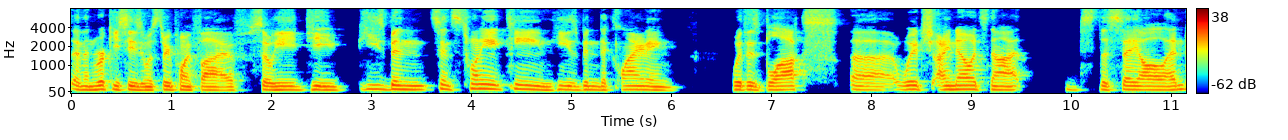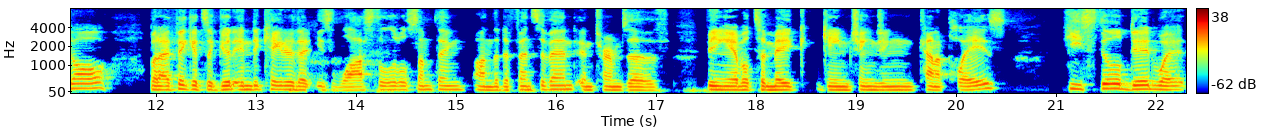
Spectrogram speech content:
and then rookie season was 3.5 so he he he's been since 2018 he's been declining with his blocks uh which i know it's not the say all end all but i think it's a good indicator that he's lost a little something on the defensive end in terms of being able to make game changing kind of plays he still did what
